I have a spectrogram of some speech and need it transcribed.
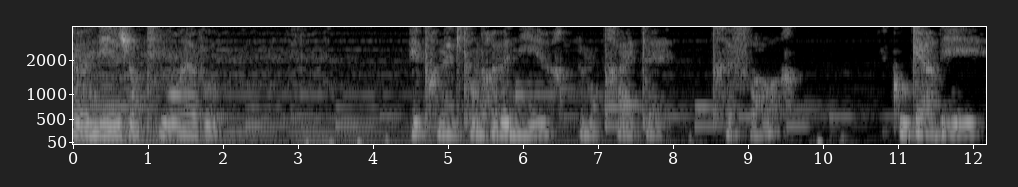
Revenez gentiment à vous et prenez le temps de revenir. Le mantra était très fort. Du coup, gardez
